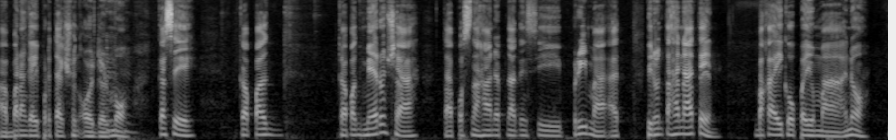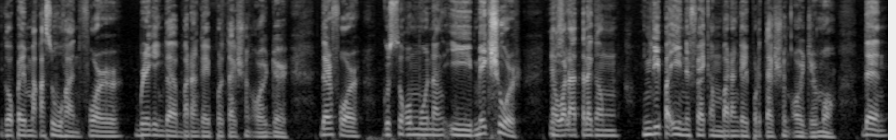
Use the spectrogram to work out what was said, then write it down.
ah, Barangay Protection Order mo. Kasi kapag kapag meron siya tapos nahanap natin si Prima at pinuntahan natin, baka ikaw pa yung ma, ano, ikaw pa yung makasuhan for breaking the Barangay Protection Order. Therefore, gusto ko munang i-make sure na wala talagang hindi pa in effect ang Barangay Protection Order mo. Then,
